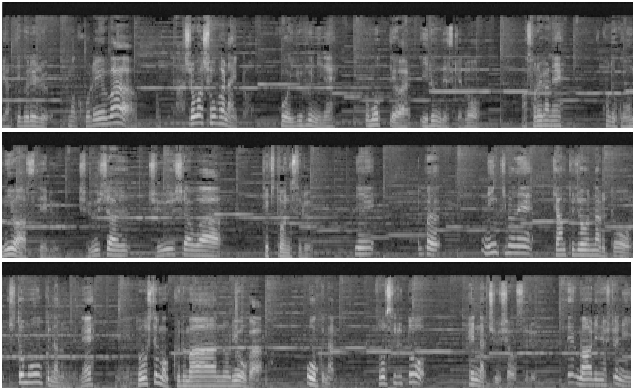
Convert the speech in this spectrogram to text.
やってくれる。まあ、これは多少はしょうがないと、こういうふうにね、思ってはいるんですけど、まあ、それがね、今度ゴミは捨てる。駐車、駐車は適当にする。で、やっぱ人気のね、キャンプ場になると人も多くなるんでね、どうしても車の量が多くなる。そうすると変な注射をする。で周りの人に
